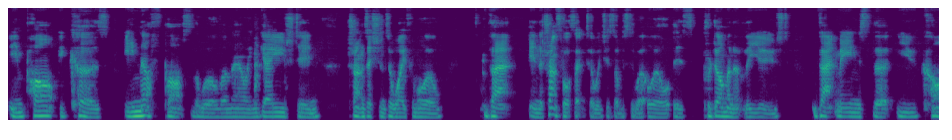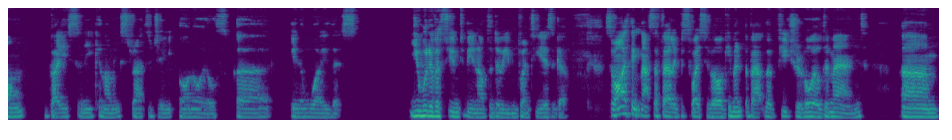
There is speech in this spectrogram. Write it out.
in part because enough parts of the world are now engaged in transitions away from oil that in the transport sector, which is obviously where oil is predominantly used, that means that you can't base an economic strategy on oils uh, in a way that's you would have assumed to be enough to do even 20 years ago. So I think that's a fairly persuasive argument about the future of oil demand. Um,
